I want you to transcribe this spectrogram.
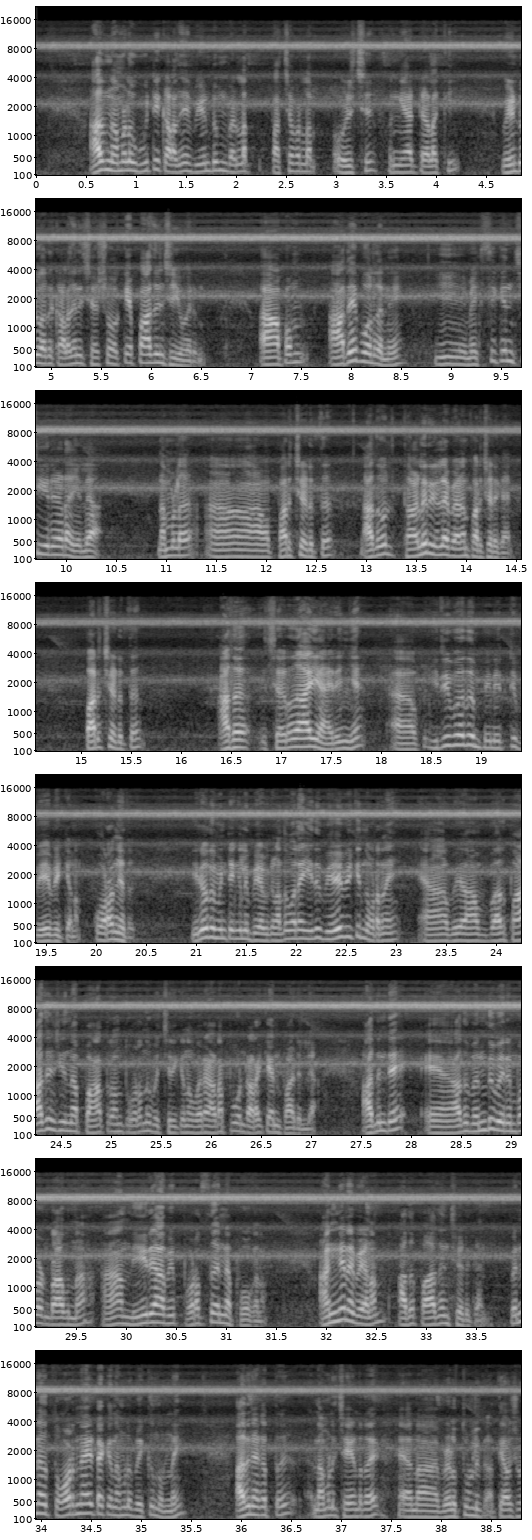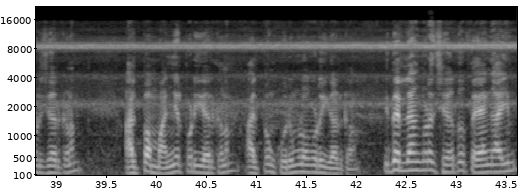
അത് നമ്മൾ ഊറ്റി കളഞ്ഞ് വീണ്ടും വെള്ളം പച്ചവെള്ളം ഒഴിച്ച് ഭംഗിയായിട്ട് ഇളക്കി വീണ്ടും അത് കളഞ്ഞതിന് ശേഷമൊക്കെ പാചകം ചെയ്യുമായിരുന്നു അപ്പം അതേപോലെ തന്നെ ഈ മെക്സിക്കൻ ചീരയുടെ ഇല നമ്മൾ പറിച്ചെടുത്ത് അതുപോലെ തളിരില വേണം പറിച്ചെടുക്കാൻ. പറിച്ചെടുത്ത് അത് ചെറുതായി അരിഞ്ഞ് ഇരുപത് മിനിറ്റ് വേവിക്കണം കുറഞ്ഞത്. ഇരുപത് മിനിറ്റെങ്കിലും വേവിക്കണം. അതുപോലെ ഇത് വേവിക്കുന്ന ഉടനെ അത് പാചകം ചെയ്യുന്ന പാത്രം തുറന്ന് വെച്ചിരിക്കണം അടപ്പ് കൊണ്ട് അടയ്ക്കാൻ പാടില്ല. അതിന്റെ അത് വെന്ത് വരുമ്പോൾ ഉണ്ടാകുന്ന ആ നീരാവി പുറത്ത് തന്നെ പോകണം. അങ്ങനെ വേണം അത് പാചകം ചെയ്തെടുക്കാൻ. പിന്നെ അത് തോരനായിട്ടൊക്കെ നമ്മൾ വെക്കുന്നുണ്ടെങ്കിൽ അതിനകത്ത് നമ്മൾ ചെയ്യേണ്ടത് വെളുത്തുള്ളി അത്യാവശ്യം കൂടി ചേർക്കണം അല്പം മഞ്ഞൾപ്പൊടി ചേർക്കണം അല്പം കുരുമുളക് പൊടി ചേർക്കണം. ഇതെല്ലാം കൂടെ ചേർത്ത് തേങ്ങായും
